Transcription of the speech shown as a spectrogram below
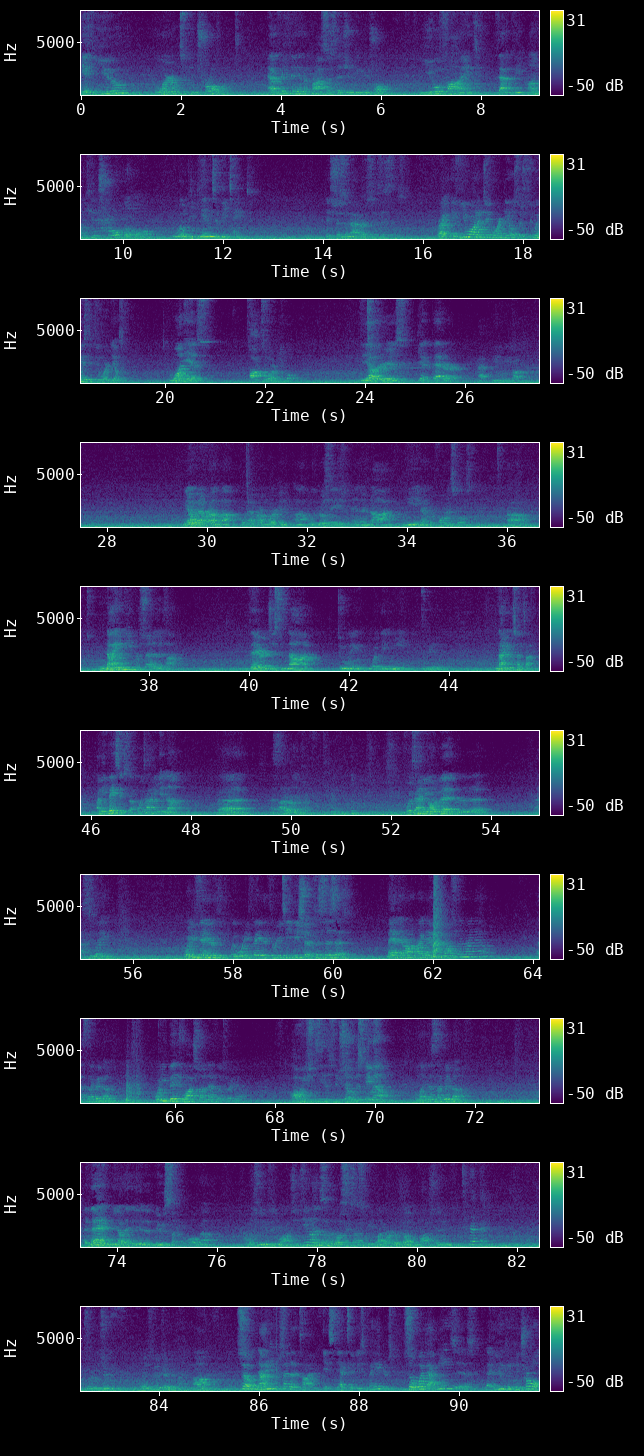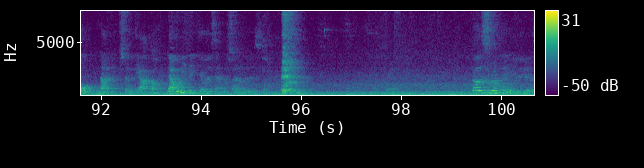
If you learn to control everything in the process that you can control, you will find that the uncontrollable will begin to be tamed. It's just a matter of statistics. Right? If you want to do more deals, there's two ways to do more deals. One is talk to more people. The other is get better at people you talk to. You know, whenever I'm uh, whenever I'm working uh, with a real estate agent and they're not meeting their performance goals, um, ninety percent of the time they're just not doing what they need 90% of the time. I mean, basic stuff. What time are you getting up? Uh, that's not early what time you going to bed? Uh, that's too late. What are you favorite? What are your favorite three TV shows? This, this, this. Man, they're on right now. You watching them right now? That's not good enough. What are you binge watching on Netflix right now? Oh, you should see this new show. This came out. I'm like, that's not good enough. And then, you know, then you get a news cycle. Oh, no. How much news are you watching? Do you know that some of the most successful people I work with don't watch the news? it's really true. It's really true. Um, so 90% of the time, it's the activities and behaviors. So what that means is that you can control 90% of the outcome. Now, what do you think the other 10% of it is? no, this is a real thing. What do you think it is?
